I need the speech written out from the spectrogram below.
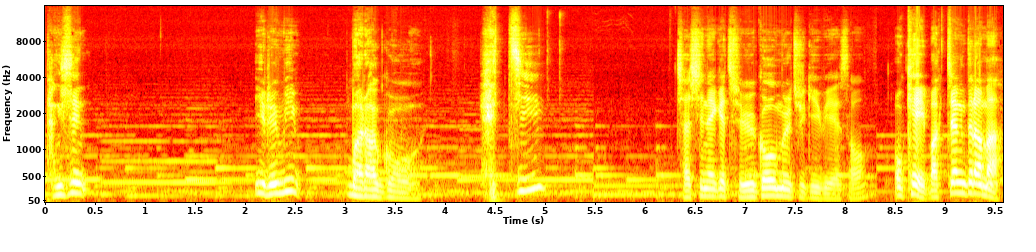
당신 이름이 뭐라고 했지? 자신에게 즐거움을 주기 위해서 오케이 막장 드라마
